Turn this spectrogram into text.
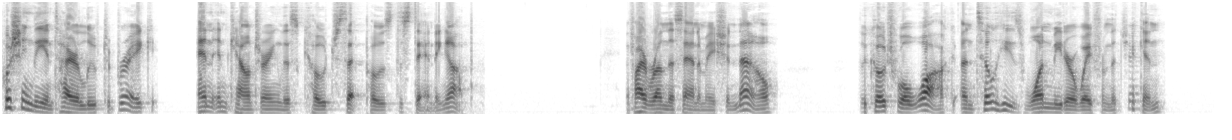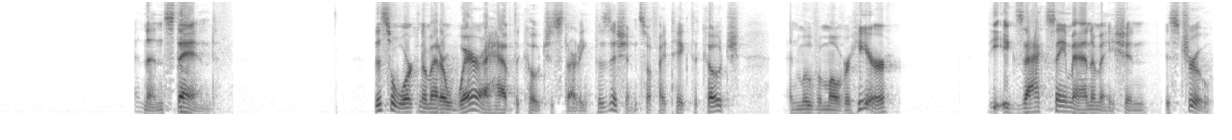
pushing the entire loop to break and encountering this coach set pose to standing up. if I run this animation now, the coach will walk until he's one meter away from the chicken and then stand. This will work no matter where I have the coach's starting position. So if I take the coach and move him over here, the exact same animation is true.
